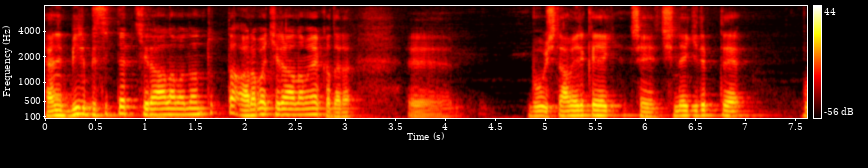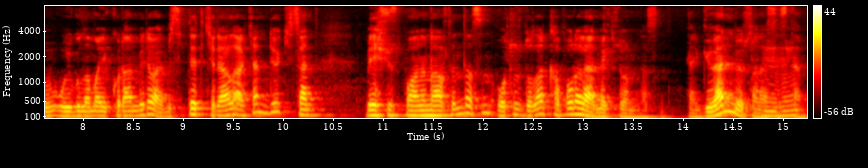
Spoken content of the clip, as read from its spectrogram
yani bir bisiklet kiralamadan tut da araba kiralamaya kadar e, bu işte Amerika'ya şey Çin'e gidip de bu uygulamayı kuran biri var. Bisiklet kiralarken diyor ki sen 500 puanın altındasın 30 dolar kapora vermek zorundasın. Yani güvenmiyor sana sistem.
